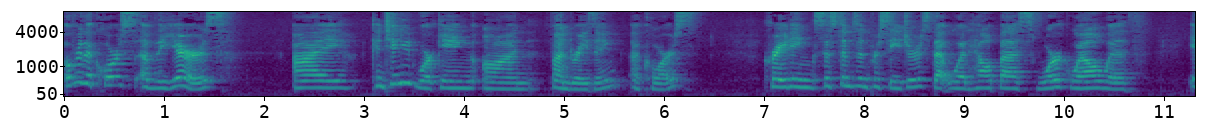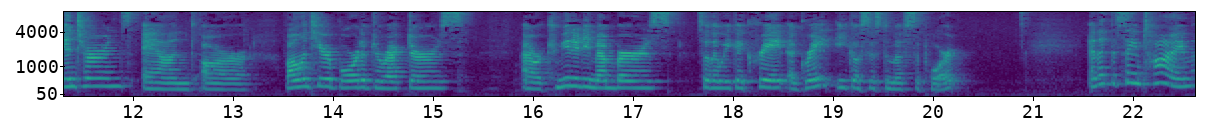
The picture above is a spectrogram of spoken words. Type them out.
Over the course of the years, I continued working on fundraising, of course, creating systems and procedures that would help us work well with interns and our volunteer board of directors, our community members, so that we could create a great ecosystem of support. And at the same time,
